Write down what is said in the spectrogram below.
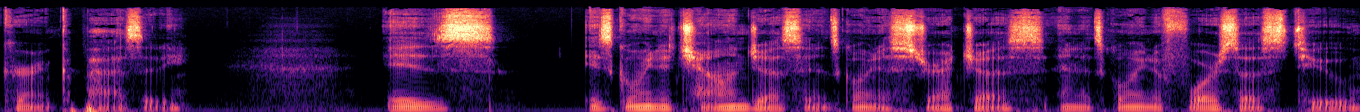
current capacity, is is going to challenge us and it's going to stretch us and it's going to force us to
